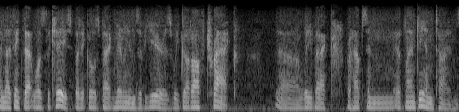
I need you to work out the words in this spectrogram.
And I think that was the case, but it goes back millions of years. We got off track uh, way back, perhaps in Atlantean times.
